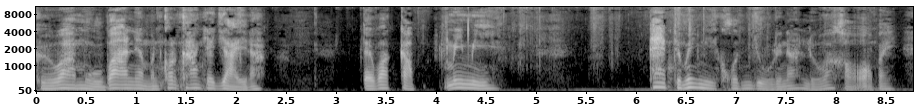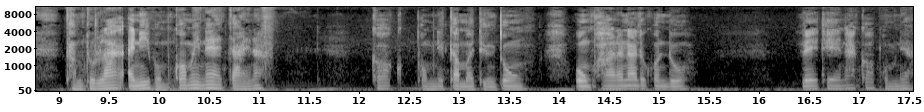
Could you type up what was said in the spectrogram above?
คือว่าหมู่บ้านเนี่ยมันค่อนข้างจะใหญ่นะ แต่ว่ากลับไม่มี แทบจะไม่มีคนอยู่เลยนะ หรือว่าเขาออกไปทำธุระไอ้นี่ผมก็ไม่แน่ใจนะ ก็ผมเนี่ยกลับมาถึงตรงองค์พระแล้วนะทุกคนดู เลเทนะก็ผมเนี่ย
